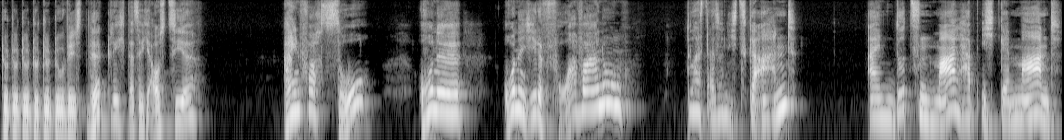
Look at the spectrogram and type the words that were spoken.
Du, du, du, du, du, du willst wirklich, dass ich ausziehe? Einfach so? Ohne, ohne jede Vorwarnung? Du hast also nichts geahnt? Ein Dutzend Mal hab ich gemahnt.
